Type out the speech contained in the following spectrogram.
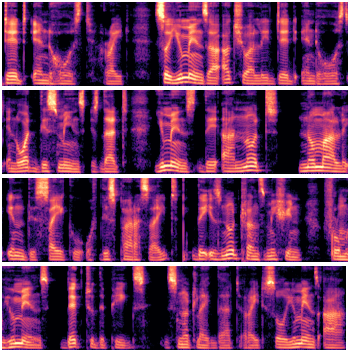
dead end host, right? So humans are actually dead end host. And what this means is that humans, they are not normally in the cycle of this parasite. There is no transmission from humans back to the pigs. It's not like that, right? So humans are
